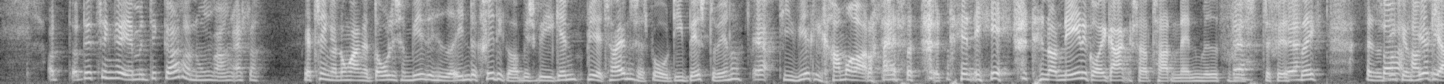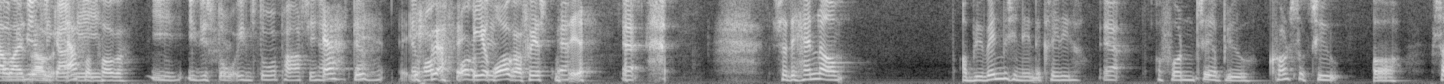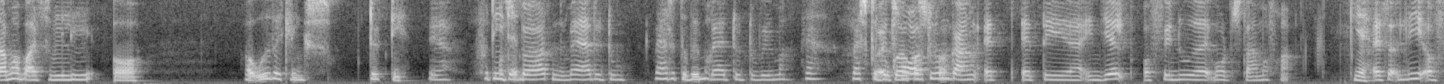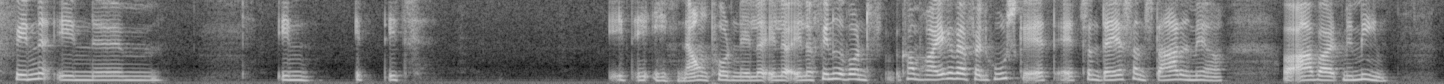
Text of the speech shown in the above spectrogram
Og, og det tænker jeg, jamen det gør der nogle gange. Altså, Jeg tænker nogle gange, at dårlig samvittighed og indre kritikere, hvis vi igen bliver i tegnesætsbog, de er bedste venner. Ja. De er virkelig kammerater. Ja. Altså, den, ene, den, når den ene går i gang, så tager den anden med på Ja, fest til fest. ja. Ikke? Altså, så de kan virkelig så vi arbejde sammen. virkelig gang i- pokker. I, i, det store, i den store party her. Ja, det, ja. i rockerfesten. Ja. Ja. Ja. Så det handler om at blive ven med sin indre kritiker, ja. og få den til at blive konstruktiv og samarbejdsvillig og, og udviklingsdygtig. ja. Fordi og den, spørge den, hvad er det, du, hvad er det, du vil mig? hvad er det, du vil mig? Ja. Hvad skal Og du jeg gøre tror også for? nogle gange, at, at det er en hjælp at finde ud af, hvor det stammer fra. Ja. Altså lige at finde en, øhm, en et, et, et, et, et navn på den, eller, eller, eller finde ud af, hvor den kom fra. Jeg kan i hvert fald huske, at, at sådan, da jeg sådan startede med at, at arbejde med min,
